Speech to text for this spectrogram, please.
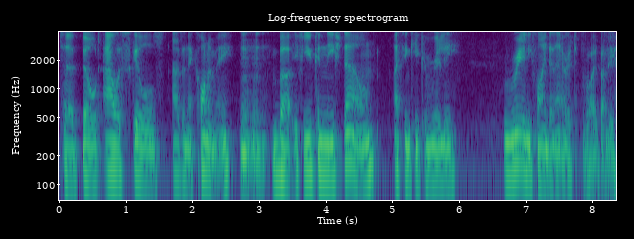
to build our skills as an economy. Mm-hmm. But if you can niche down, I think you can really, really find an area to provide value.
